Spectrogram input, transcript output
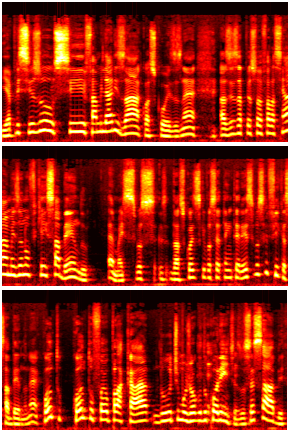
E é preciso se familiarizar com as coisas, né? Às vezes a pessoa fala assim: ah, mas eu não fiquei sabendo. É, mas você, das coisas que você tem interesse, você fica sabendo, né? Quanto, quanto foi o placar do último jogo do Corinthians? Você sabe.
